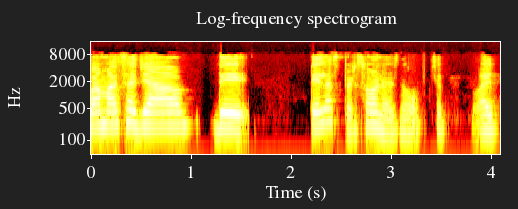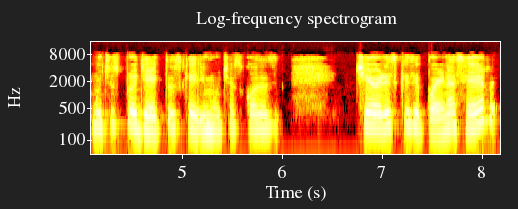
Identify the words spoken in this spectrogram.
va más allá de, de las personas, ¿no? hay muchos proyectos que, y muchas cosas chéveres que se pueden hacer.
